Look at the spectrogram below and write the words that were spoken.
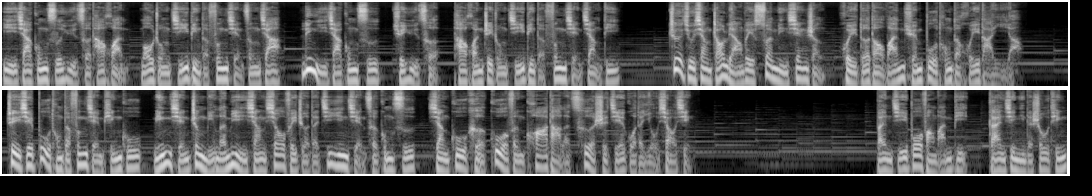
一家公司预测他患某种疾病的风险增加，另一家公司却预测他患这种疾病的风险降低。这就像找两位算命先生会得到完全不同的回答一样。这些不同的风险评估明显证明了面向消费者的基因检测公司向顾客过分夸大了测试结果的有效性。本集播放完毕，感谢您的收听，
